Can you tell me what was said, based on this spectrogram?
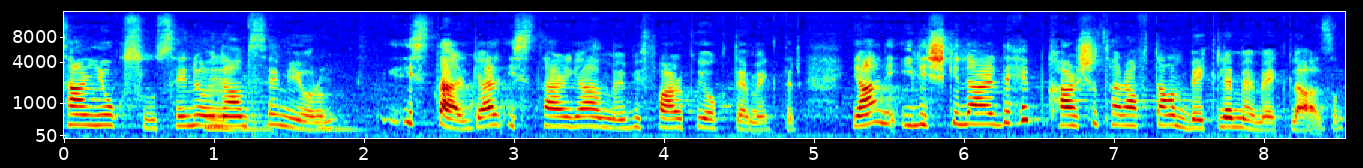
sen yoksun, seni önemsemiyorum. İster gel, ister gelme bir farkı yok demektir. Yani ilişkilerde hep karşı taraftan beklememek lazım.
